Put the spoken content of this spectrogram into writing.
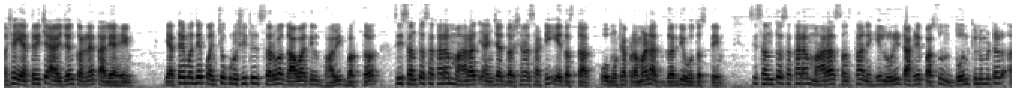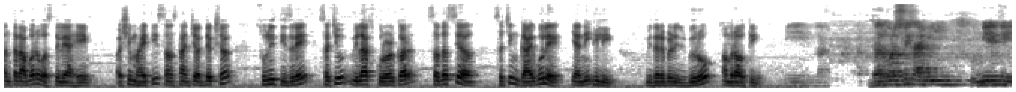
अशा यात्रेचे आयोजन करण्यात आले आहे. यात्रेमध्ये पंचक्रोशीतील सर्व गावातील भाविक भक्त श्री संत सखाराम महाराज यांच्या दर्शनासाठी येत असतात व मोठ्या प्रमाणात गर्दी होत असते. श्री संत सखाराम महाराज संस्थान हे लोणी टाकळीपासून दोन किलोमीटर अंतरावर वसलेले आहे. अशी माहिती संस्थानचे अध्यक्ष सुनील तिजरे सचिव विलास कुरळकर सदस्य सचिन गायगोले यांनी दिली. Vidarbha news bureau Amravati. दरवर्षीच आम्ही पुण्यतिथी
